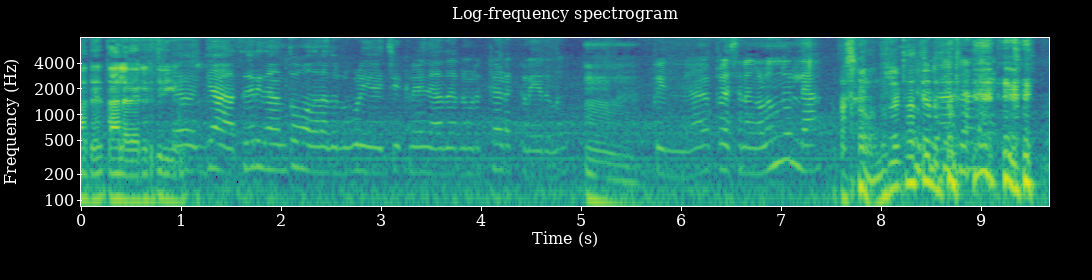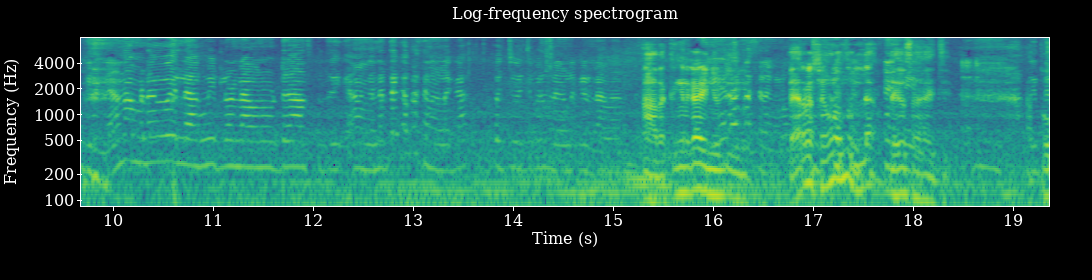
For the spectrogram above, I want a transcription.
അതെ തലവേദന എടുത്തിരിക്കുന്നു ഗ്യാസ് കയറിയതാന്ന് തോന്നണം. അതുകൊണ്ട് ഗുളിക കഴിച്ചിരിക്കണേ. ഞാൻ കാരണം ഇവിടെ കിടക്കണായിരുന്നു. പിന്നെ പ്രശ്നങ്ങളൊന്നുമില്ല. പിന്നെ നമ്മുടെ എല്ലാ വീട്ടിലുണ്ടാവുന്നോട്ട് ആസ്പത്രിക്ക് അങ്ങനത്തെ ഒക്കെ പ്രശ്നങ്ങളൊക്കെ കൊച്ചു കൊച്ചു പ്രശ്നങ്ങളൊക്കെ ഉണ്ടാവാറുണ്ട്. അതൊക്കെ ഇങ്ങനെ കഴിഞ്ഞോണ്ടിരിക്കും വേറെ പ്രശ്നങ്ങളൊന്നുമില്ല. ദൈവം സഹായിച്ച്. അപ്പോ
